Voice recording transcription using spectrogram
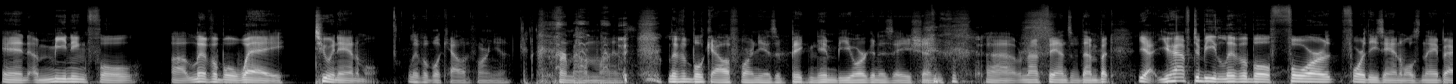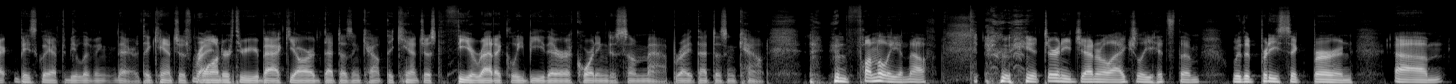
in a meaningful, uh, livable way to an animal. Livable California for mountain lions. Livable California is a big NIMBY organization. uh, we're not fans of them, but yeah, you have to be livable for for these animals, and they ba- basically have to be living there. They can't just Right. wander through your backyard. That doesn't count. They can't just theoretically be there according to some map, right? That doesn't count. and funnily enough, the attorney general actually hits them with a pretty sick burn. Um,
